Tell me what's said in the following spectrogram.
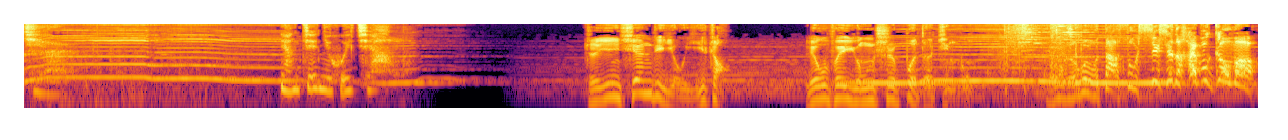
继儿，娘接你回家了。只因先帝有遗诏，刘妃永世不得进宫。刘娥为我大宋牺牲的还不够吗？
